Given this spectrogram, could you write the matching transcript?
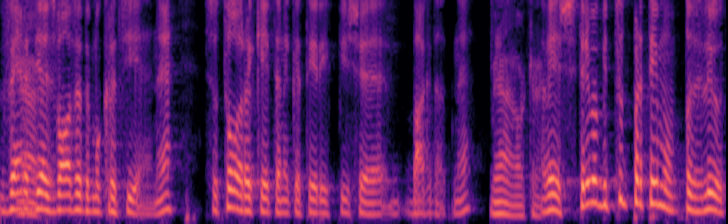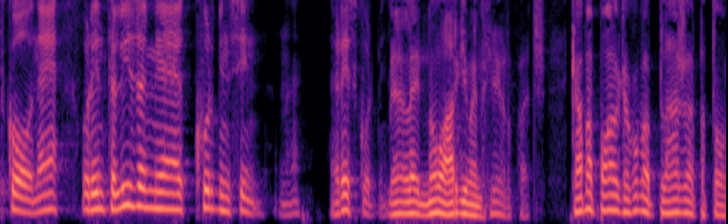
verzija ja. izvoza demokracije. Ne. So to rakete, na katerih piše Bagdad. Ne. Ja, okay. A Veš, treba biti tudi pri tem pazljiv. Tako, ne? Orientalizem je kurbin sin, ne? res kurbin. Ne, lej, no argument here. Pač. Kaj pa pol, kako pa plaža, pa to.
